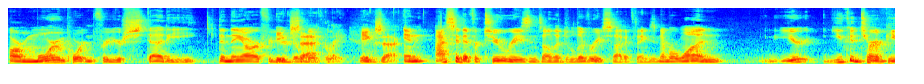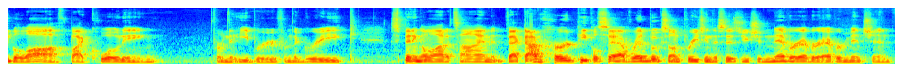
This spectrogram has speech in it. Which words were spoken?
are more important for your study than they are for your delivery. Exactly. Exactly. And I say that for two reasons on the delivery side of things. Number one, you're you can turn people off by quoting from the Hebrew, from the Greek, spending a lot of time. In fact, I've heard people say I've read books on preaching that says you should never ever ever mention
